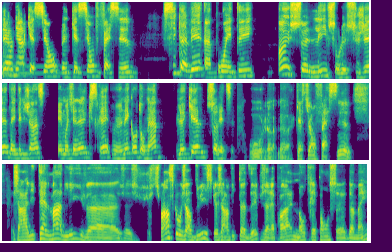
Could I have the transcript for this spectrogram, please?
dernière question, une question facile. Si tu avais à pointer un seul livre sur le sujet de l'intelligence émotionnelle qui serait un incontournable, lequel serait-il? Oh là là, question facile. J'en lis tellement de livres. Euh, je, pense qu'aujourd'hui, ce que j'ai envie de te dire, puis j'aurais probablement une autre réponse euh, demain,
